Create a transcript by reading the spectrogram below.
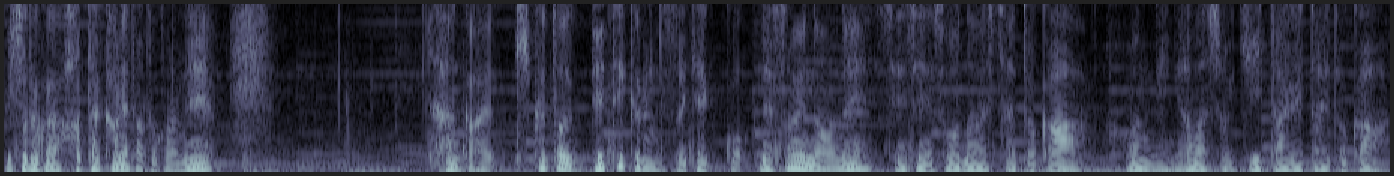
後ろからはたかれたとかね。なんか聞くと出てくるんですよ結構でそういうのをね先生に相談したりとか本人に話を聞いてあげたりとか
